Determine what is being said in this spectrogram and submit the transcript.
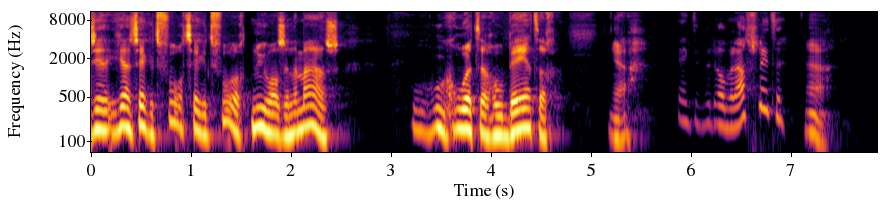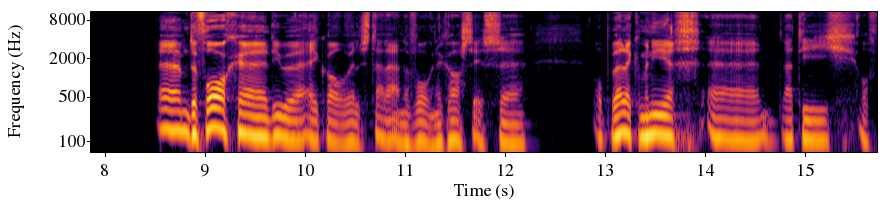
zeg, ja, zeg het voort, zeg het voort, nu als in de Maas. Hoe, hoe groter, hoe beter. Ja. Ik denk dat we door afsluiten. Ja. Um, de vraag uh, die we eigenlijk wel willen stellen aan de volgende gast is... Uh, op welke manier uh, dat hij of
